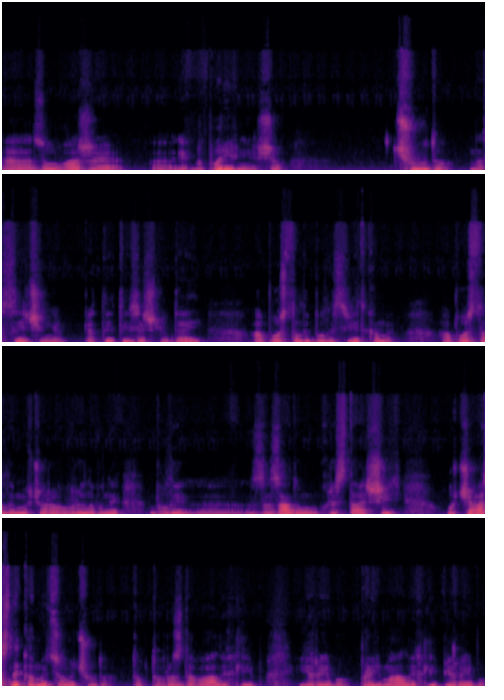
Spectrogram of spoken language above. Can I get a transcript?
е, зауважує, е, якби порівнює, що чудо насичення п'яти тисяч людей, апостоли були свідками. Апостоли, ми вчора говорили, вони були е, за задумом Христа ще й учасниками цього чуда, тобто роздавали хліб і рибу, приймали хліб і рибу.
